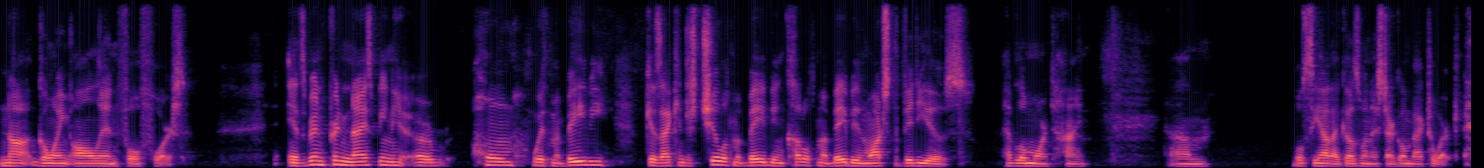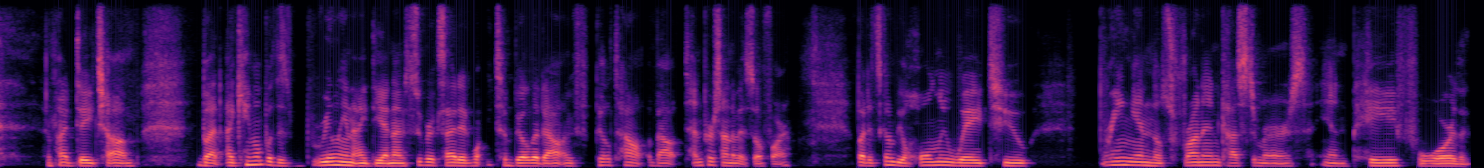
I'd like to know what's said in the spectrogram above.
not going all in full force. It's been pretty nice being uh, home with my baby because I can just chill with my baby and cuddle with my baby and watch the videos, have a little more time. Um, we'll see how that goes when I start going back to work, my day job. But I came up with this brilliant idea and I'm super excited to build it out. I've built out about 10% of it so far, but it's going to be a whole new way to bring in those front end customers and pay for the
